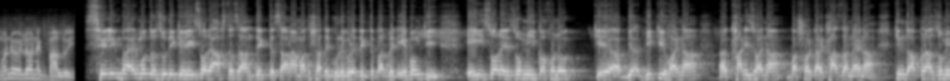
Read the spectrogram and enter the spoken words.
মনে হইল অনেক ভালোই। সেলিম ভাইয়ের মতো যদি কেউ এই স্বরে আসতে চান, দেখতে চান, আমাদের সাথে ঘুরে ঘুরে দেখতে পারবেন। এবং কি, এই স্বরে জমি কখনো বিক্রি হয় না খারিজ হয় না বা সরকার খাজনা নেয় না। কিন্তু আপনারা জমি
